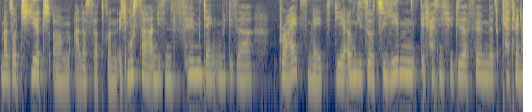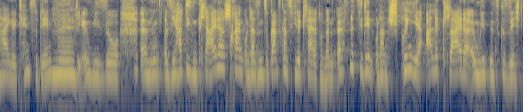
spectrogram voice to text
man sortiert ähm, alles da drin. Ich muss da an diesen Film denken mit dieser Bridesmaid, die ja irgendwie so zu jedem, ich weiß nicht, wie dieser Film mit Catherine Heigl, kennst du den? Nee. Die irgendwie so, ähm, sie hat diesen Kleiderschrank und da sind so ganz, ganz viele Kleider drin. Dann öffnet sie den und dann springen ihr alle Kleider irgendwie ins Gesicht.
